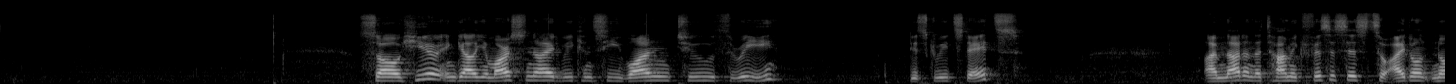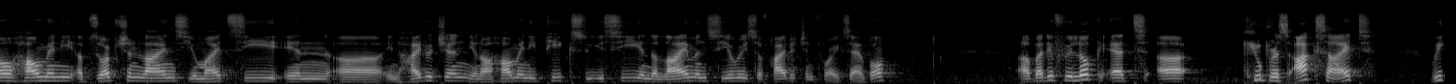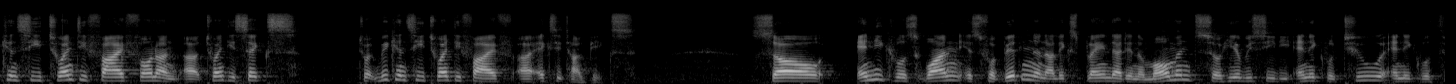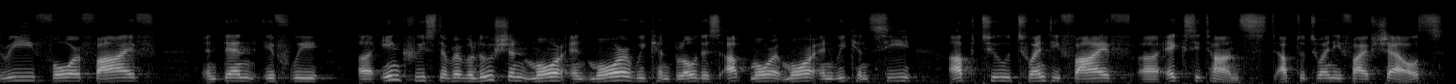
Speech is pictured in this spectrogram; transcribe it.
So here in gallium arsenide, we can see one, two, three discrete states. I'm not an atomic physicist, so I don't know how many absorption lines you might see in, uh, in hydrogen. You know, how many peaks do you see in the Lyman series of hydrogen, for example. Uh, but if we look at uh, cuprous oxide, we can see 25 phonon, uh, 26, tw we can see 25 uh, exciton peaks. So n equals 1 is forbidden, and I'll explain that in a moment. So here we see the n equal 2, n equal 3, 4, 5, and then if we uh, increase the revolution more and more, we can blow this up more and more, and we can see up to 25 uh, excitons, up to 25 shells.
